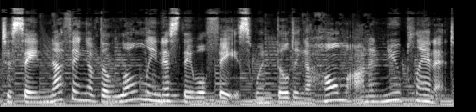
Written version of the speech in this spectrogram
to say nothing of the loneliness they will face when building a home on a new planet.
